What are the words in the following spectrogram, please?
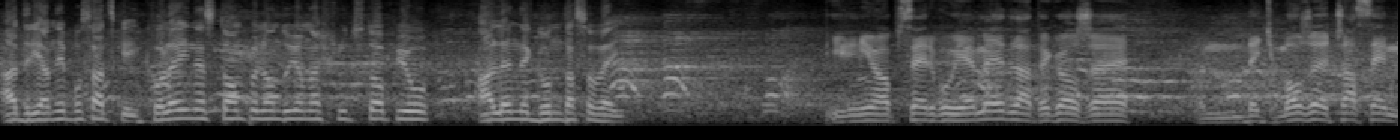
Adriany Bosackiej. Kolejne stąpy lądują na śródstopiu Aleny Gondasowej. Pilnie obserwujemy, dlatego że być może czasem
